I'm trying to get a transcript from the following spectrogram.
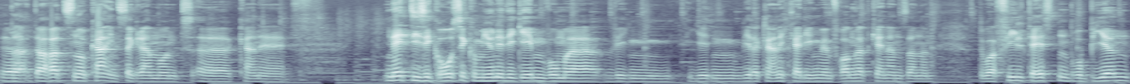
Da, Ja. da hat es noch kein Instagram und äh, keine. Nicht diese große Community geben, wo man wegen jedem, jeder Kleinigkeit irgendwem Fragen hat können, sondern da war viel testen, probieren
